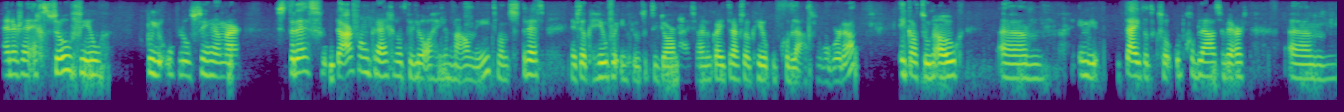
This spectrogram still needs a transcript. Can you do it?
En er zijn echt zoveel goede oplossingen. Maar stress daarvan krijgen, dat willen we al helemaal niet. Want stress heeft ook heel veel invloed op die darmhuishouding. Dan kan je trouwens ook heel opgeblazen worden. Ik had toen ook, um, in die tijd dat ik zo opgeblazen werd, um,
